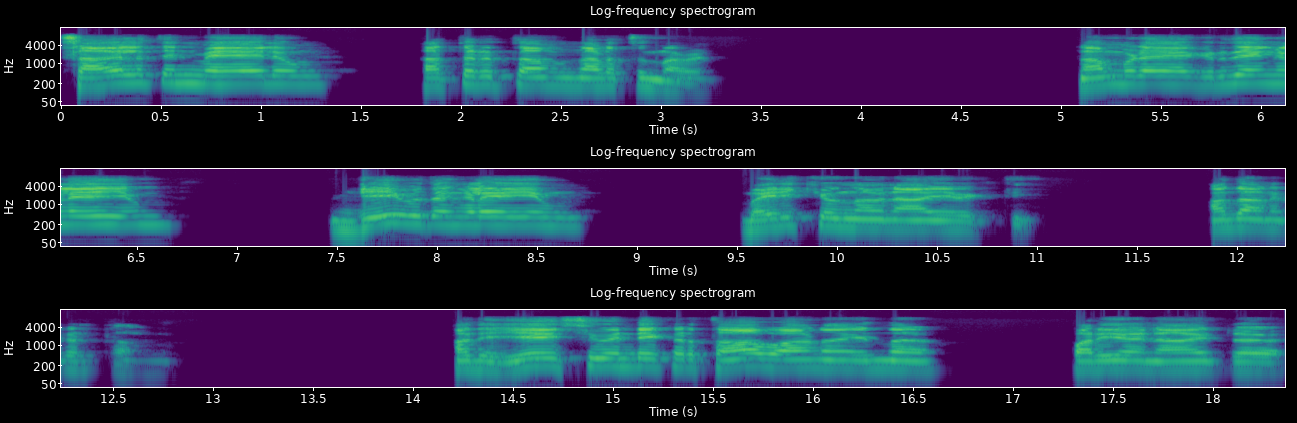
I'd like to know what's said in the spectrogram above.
സകലത്തിന്മേലും കർത്തൃത്വം നടത്തുന്നവൻ. നമ്മുടെ ഹൃദയങ്ങളെയും ജീവിതങ്ങളെയും ഭരിക്കുന്നവനായ വ്യക്തി. അതാണ് കർത്താവ്. അതെ യേശുവിന്റെ കർത്താവാണ് എന്ന് പറയാനായിട്ട്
